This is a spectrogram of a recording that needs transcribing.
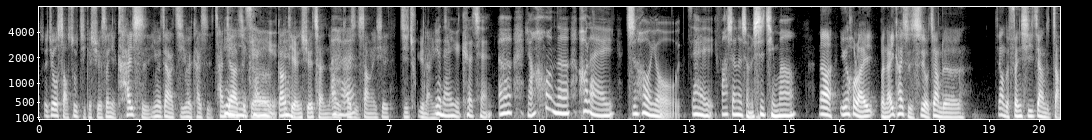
所以就有少数几个学生也开始因为这样的机会开始参加这个钢铁人学程，然后也开始上了一些基础越南语越南语课程。嗯，然后呢，后来之后有在发生了什么事情吗？那因为后来本来一开始是有这样的。这样的分析，这样的展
